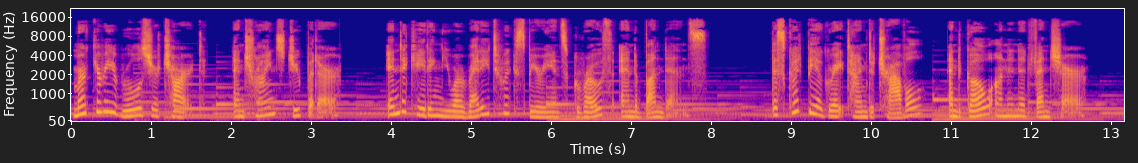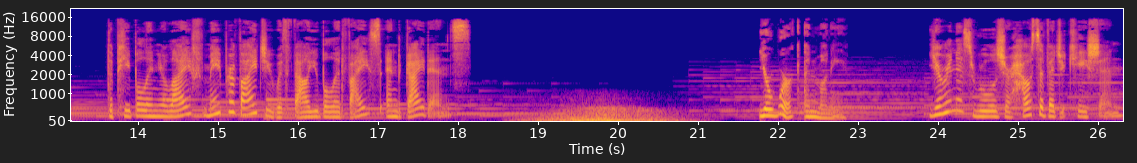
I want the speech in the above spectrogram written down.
Mercury rules your chart and trines Jupiter, indicating you are ready to experience growth and abundance. This could be a great time to travel and go on an adventure. The people in your life may provide you with valuable advice and guidance. Your work and money. Uranus rules your house of education,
